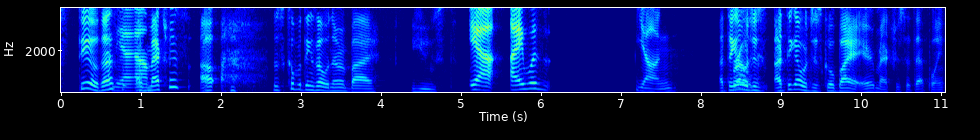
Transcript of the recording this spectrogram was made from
still that's Yeah. a mattress. Uh, there's a couple things I would never buy used. Yeah, I was young. I think I would just I think I would just go buy an air mattress at that point.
